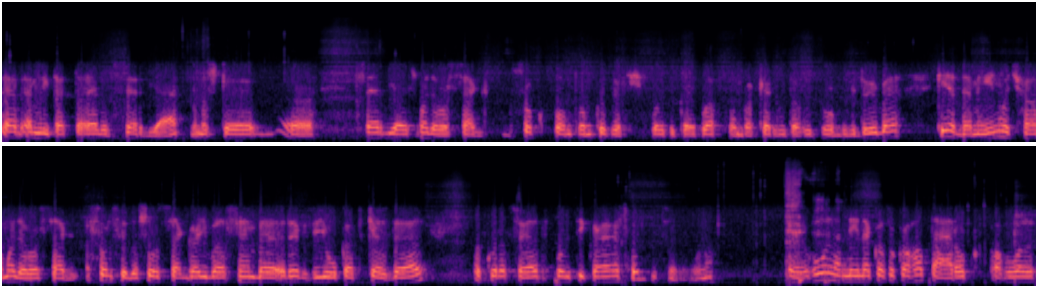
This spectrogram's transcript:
említette előbb Szerbiát. Most Szerbia és Magyarország sok ponton közös politikai platformra került az utóbbi időbe. Kérdem én, hogyha Magyarország a szomszédos országaival szembe revíziókat kezd el, akkor a szerb politikájához hogy viszonyulna? Hol lennének azok a határok, ahol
